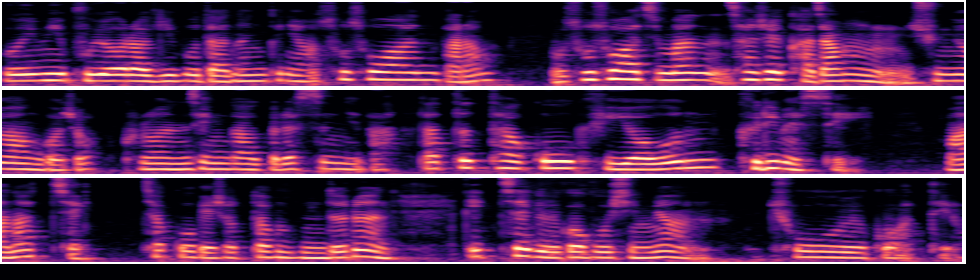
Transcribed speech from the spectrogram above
의미 부여라기보다는 그냥 소소한 바람? 뭐 소소하지만 사실 가장 중요한 거죠. 그런 생각을 했습니다. 따뜻하고 귀여운 그림 에세이, 만화책 찾고 계셨던 분들은 이 책 읽어보시면 좋을 것 같아요.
